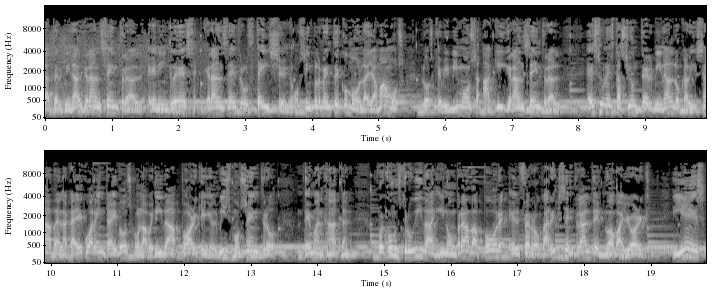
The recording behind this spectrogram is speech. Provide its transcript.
La terminal Grand Central, en inglés Grand Central Station o simplemente como la llamamos los que vivimos aquí Grand Central, es una estación terminal localizada en la calle 42 con la avenida Park en el mismo centro de Manhattan. Fue construida y nombrada por el Ferrocarril Central de Nueva York y es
